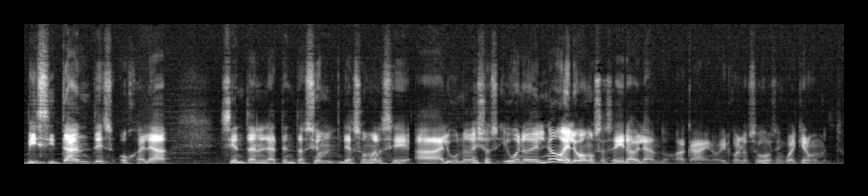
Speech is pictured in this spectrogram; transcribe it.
visitantes. Ojalá sientan la tentación de asomarse a alguno de ellos. Y bueno, del Nobel vamos a seguir hablando acá en Oír con los Ojos en cualquier momento.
